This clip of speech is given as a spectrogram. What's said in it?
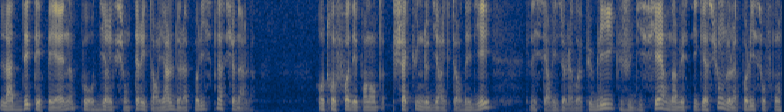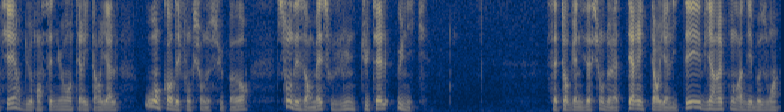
la DTPN pour Direction territoriale de la police nationale autrefois dépendantes chacune de directeurs dédiés, les services de la voie publique, judiciaire, d'investigation, de la police aux frontières, du renseignement territorial ou encore des fonctions de support, sont désormais sous une tutelle unique. Cette organisation de la territorialité vient répondre à des besoins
